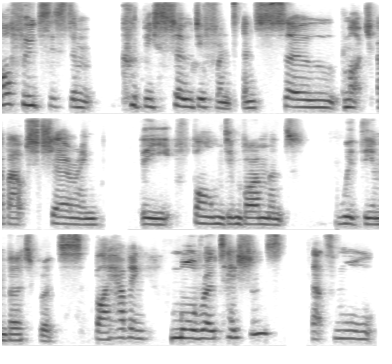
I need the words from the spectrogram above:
Our food system could be so different and so much about sharing the farmed environment with the invertebrates by having more rotations that's more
